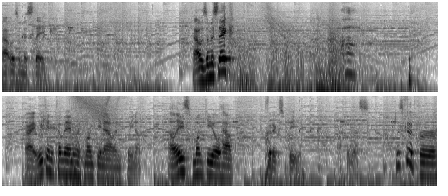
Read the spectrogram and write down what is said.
That was a mistake. That was a mistake! Ah. Alright, we can come in with Monkey now and clean up. At least Monkey will have good XP off of this. Which is good for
